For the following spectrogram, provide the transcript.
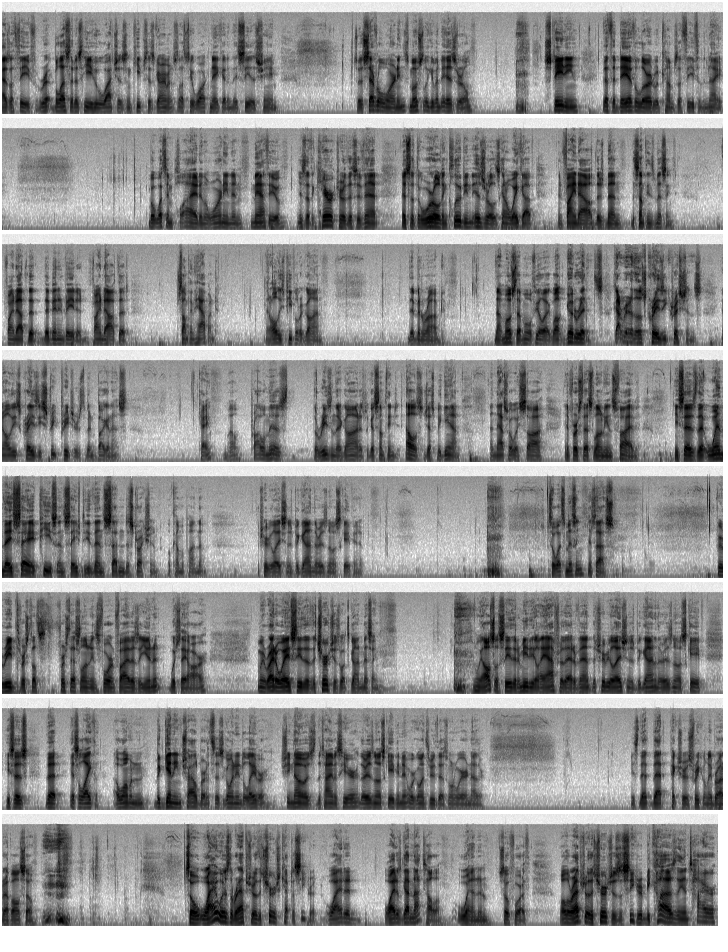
as a thief. Blessed is he who watches and keeps his garments, lest he walk naked and they see his shame. So, several warnings, mostly given to Israel, stating that the day of the Lord would come as a thief in the night. But what's implied in the warning in Matthew is that the character of this event is that the world, including Israel, is going to wake up and find out there's been something's missing. Find out that they've been invaded. Find out that something happened. And all these people are gone. They've been robbed. Now, most of them will feel like, well, good riddance. Got rid of those crazy Christians. You know, all these crazy street preachers have been bugging us. Okay, well, problem is the reason they're gone is because something else just began. And that's what we saw in 1 Thessalonians 5. He says that when they say peace and safety, then sudden destruction will come upon them. The tribulation has begun, there is no escaping it. so, what's missing? It's us. If we read 1 Thessalonians 4 and 5 as a unit, which they are, we right away see that the church is what's gone missing. we also see that immediately after that event, the tribulation has begun and there is no escape. He says that it's like a woman beginning childbirth, says going into labor. She knows the time is here, there is no escaping it, we're going through this one way or another. Is that, that picture is frequently brought up also. So why was the rapture of the church kept a secret? Why did why does God not tell them when and so forth? Well, the rapture of the church is a secret because the entire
